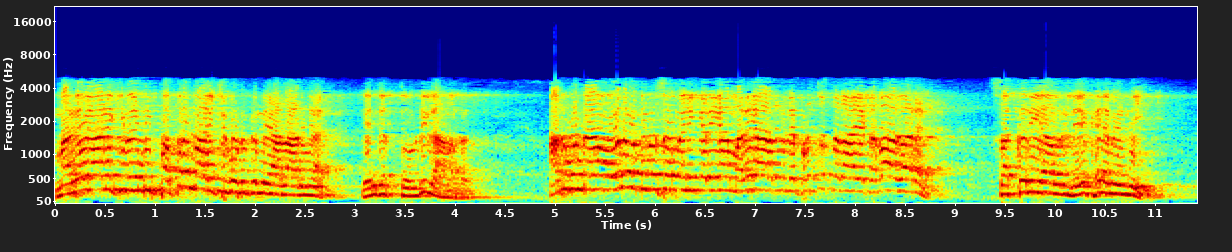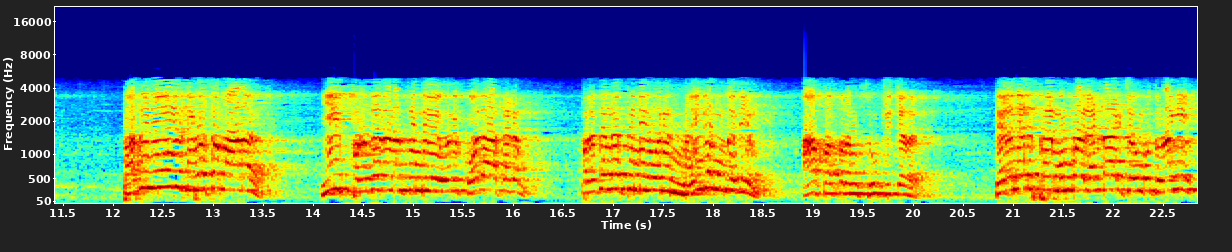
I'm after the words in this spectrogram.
മലയാളിക്ക് വേണ്ടി പത്രം വായിച്ചു കൊടുക്കുന്നയാളാണ് ഞാൻ. എന്റെ തൊഴിലാണത്. അതുകൊണ്ട് ഓരോ ദിവസവും എനിക്കറിയാം മലയാളത്തിലെ പ്രശസ്തനായ കഥാകാരൻ സക്കറിയ ഒരു ലേഖനം എഴുതി പതിനേഴ് ദിവസമാണ് ഈ പ്രചരണത്തിന്റെ ഒരു കോലാഹലം പ്രചരണത്തിന്റെ ഒരു നൈരന്തര്യം ആ പത്രം സൂക്ഷിച്ചത്. തെരഞ്ഞെടുപ്പിന് മുമ്പ് രണ്ടാഴ്ച മുമ്പ് തുടങ്ങി.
